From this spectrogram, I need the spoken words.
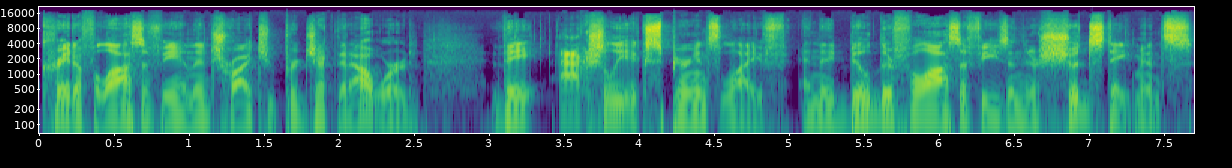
create a philosophy and then try to project it outward. They actually experience life and they build their philosophies and their should statements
